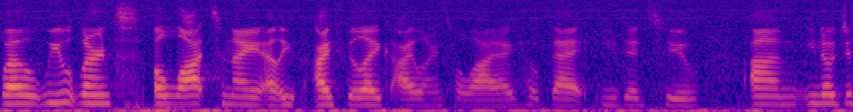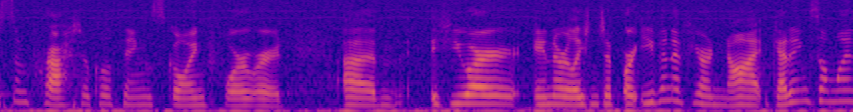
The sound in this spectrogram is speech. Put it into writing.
Well, we learned a lot tonight. At least I feel like I learned a lot. I hope that you did too. Um, you know, just some practical things going forward. Um, if you are in a relationship, or even if you're not, getting someone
